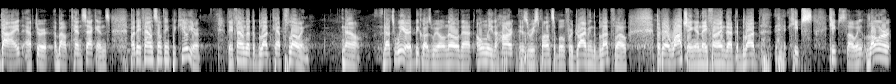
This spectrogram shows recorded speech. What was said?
died after about 10 seconds. But they found something peculiar. They found that the blood kept flowing. Now, that's weird because we all know that only the heart is responsible for driving the blood flow, but they're watching and they find that the blood keeps keeps flowing, lower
